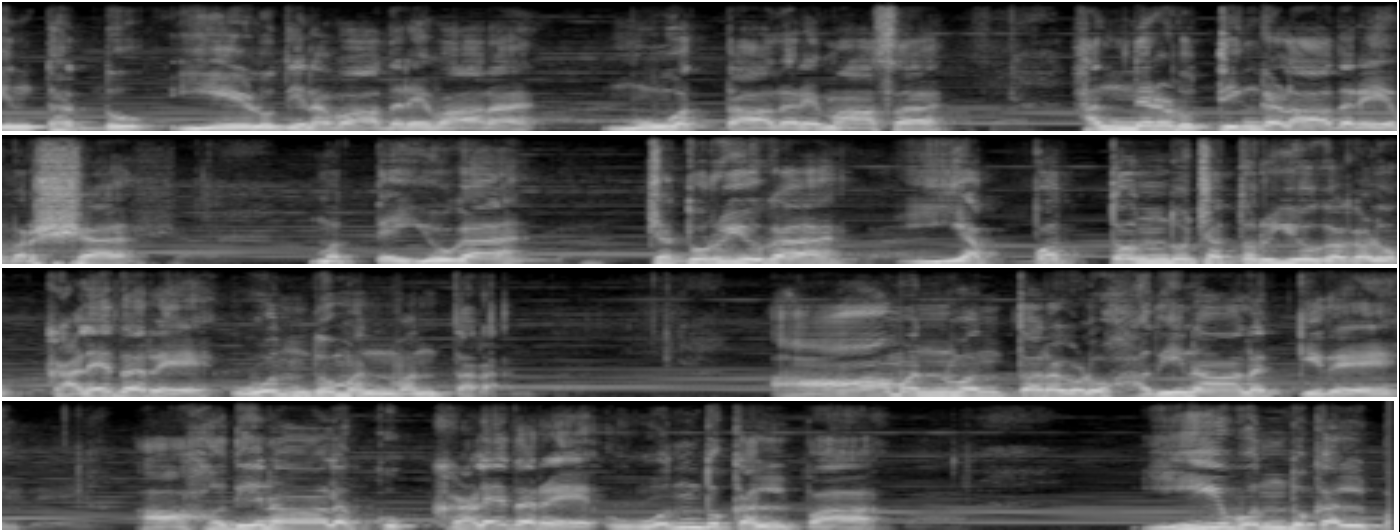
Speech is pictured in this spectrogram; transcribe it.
ಇಂಥದ್ದು ಏಳು ದಿನವಾದರೆ ವಾರ ಮೂವತ್ತಾದರೆ ಮಾಸ, ಹನ್ನೆರಡು ತಿಂಗಳಾದರೆ ವರ್ಷ, ಮತ್ತು ಯುಗ, ಚತುರ್ಯುಗ, ಎಪ್ಪತ್ತೊಂದು ಚತುರ್ಯುಗಗಳು ಕಳೆದರೆ ಒಂದು ಮನ್ವಂತರ. ಆ ಮನ್ವಂತರಗಳು ಹದಿನಾಲ್ಕಿದೆ. ಆ ಹದಿನಾಲ್ಕು ಕಳೆದರೆ ಒಂದು ಕಲ್ಪ. ಈ ಒಂದು ಕಲ್ಪ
